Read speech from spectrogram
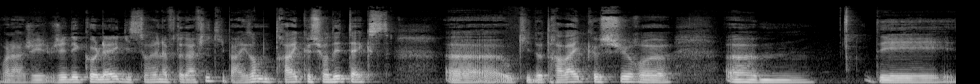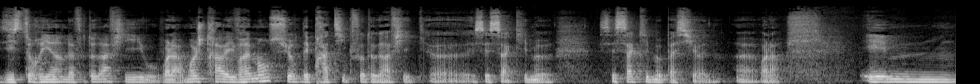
voilà, j'ai des collègues historiens de la photographie qui, par exemple, ne travaillent que sur des textes euh, ou qui ne travaillent que sur des historiens de la photographie. Voilà, moi, je travaille vraiment sur des pratiques photographiques et c'est ça qui me c'est ça qui me passionne. voilà. Et hum,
